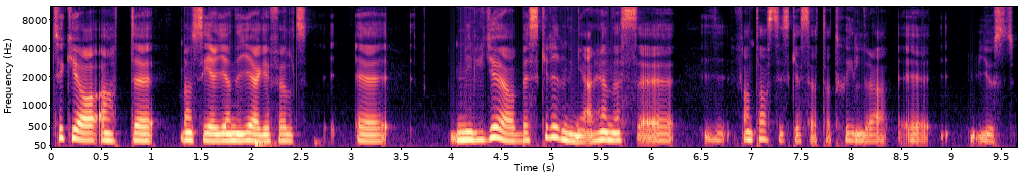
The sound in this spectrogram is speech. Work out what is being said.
tycker jag att eh, man ser Jenny Jägerfeldts eh, miljöbeskrivningar, hennes eh, fantastiska sätt att skildra eh, just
